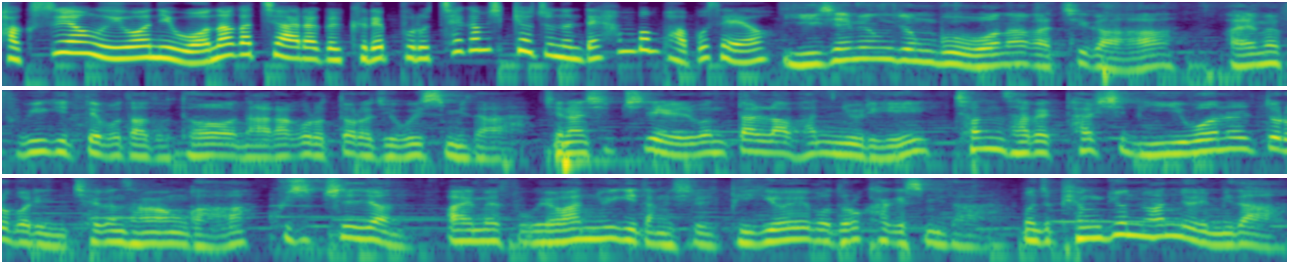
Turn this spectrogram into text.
박수영 의원이 원화 가치 하락을 그래프로 체감시켜 주는데 한번 봐보세요. 이재명 정부 원화 가치가 IMF 위기 때보다도 더 나락으로 떨어지고 있습니다. 지난 17일 원 달러 환율이 1,482원을 뚫어버린 최근 상황과 97년 IMF 외환 위기 당시를 비교해 보도록 하겠습니다. 먼저 평균 환율입니다.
